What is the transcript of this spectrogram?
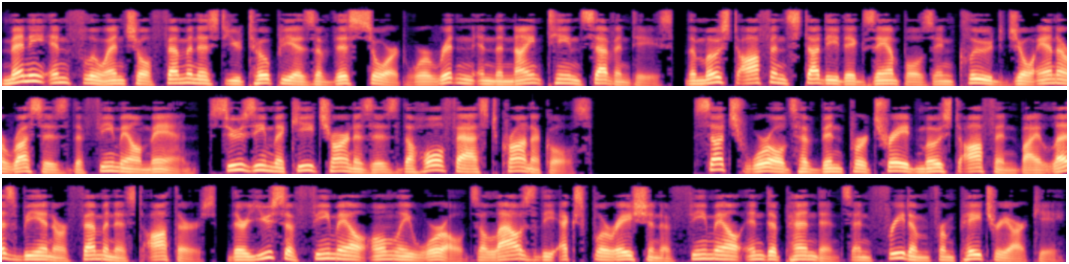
Many influential feminist utopias of this sort were written in the 1970s. The most often studied examples include Joanna Russ's The Female Man, Suzy McKee Charnas's The Holdfast Chronicles. Such worlds have been portrayed most often by lesbian or feminist authors. Their use of female only worlds allows the exploration of female independence and freedom from patriarchy.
